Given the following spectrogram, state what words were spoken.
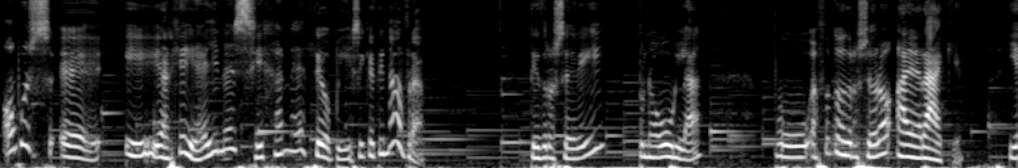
Όμως ε, οι αρχαίοι Έλληνες είχαν θεοποιήσει και την Άβρα. Τη δροσερή πνοούλα που αυτό το δροσερό αεράκι. Η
